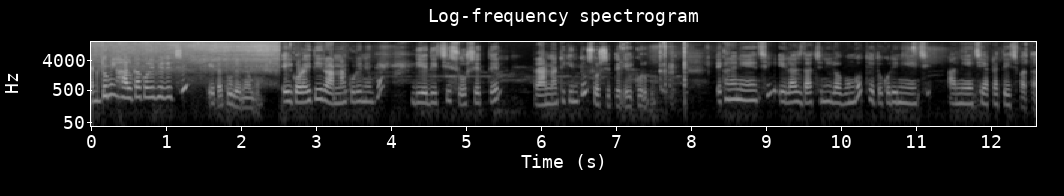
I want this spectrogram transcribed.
একদমই হালকা করে ভেজেছি, এটা তুলে নেব। এই কড়াইতেই রান্না করে নেব। দিয়ে দিচ্ছি সর্ষের তেল। রান্নাটি কিন্তু সর্ষের তেলেই করব। এখানে নিয়েছি এলাচ, দারচিনি, লবঙ্গ, থেতো করে নিয়েছি আর নিয়েছি একটা তেজপাতা।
